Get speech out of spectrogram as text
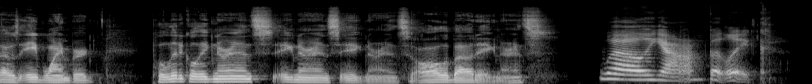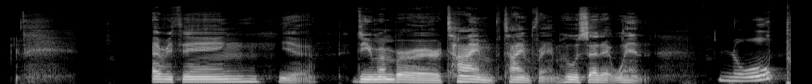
That was Abe Weinberg. Political ignorance, ignorance, ignorance. All about ignorance. Well, yeah, but like, Everything, yeah. Do you remember time time frame? Who said it when? nope.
